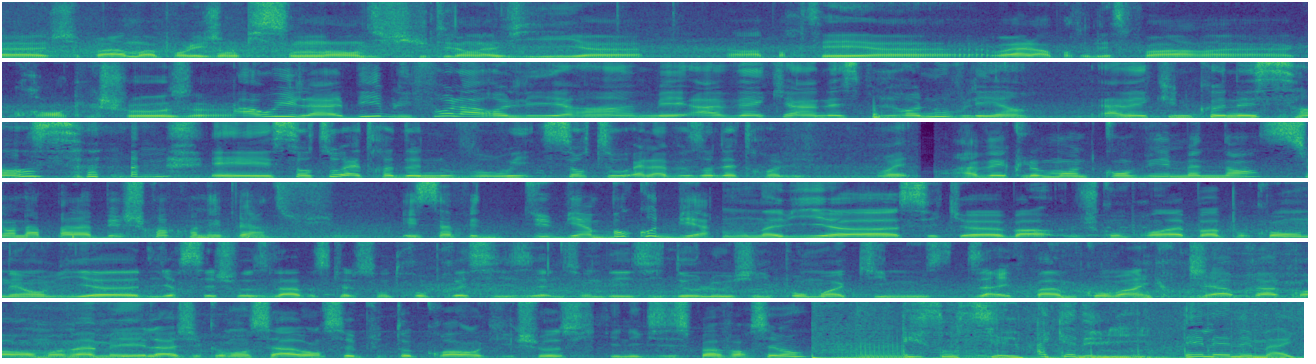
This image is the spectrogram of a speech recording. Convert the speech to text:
Euh, je sais pas, moi, pour les gens qui sont en difficulté dans la vie, euh, leur apporter, euh, ouais, leur apporter de l'espoir, euh, croire en quelque chose. Ah oui, la Bible, il faut la relire, hein, mais avec un esprit renouvelé, hein, avec une connaissance et surtout être de nouveau. Oui, surtout, elle a besoin d'être lue. Oui. Avec le monde qu'on vit maintenant, si on n'a pas la Bible, je crois qu'on est perdu. Et ça fait du bien, beaucoup de bien. Mon avis, euh, c'est que bah, je comprendrais pas pourquoi on ait envie euh, de lire ces choses-là, parce qu'elles sont trop précises, elles ont des idéologies pour moi qui n'arrivent pas à me convaincre. J'ai appris à croire en moi-même et là j'ai commencé à avancer plutôt que croire en quelque chose qui n'existe pas forcément. Essentiel Académie. Hélène et Mag.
